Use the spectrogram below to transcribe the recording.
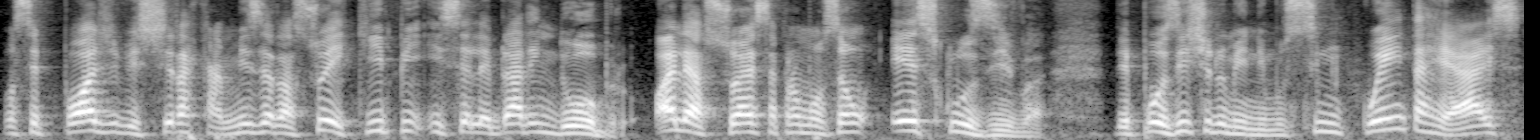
você pode vestir a camisa da sua equipe e celebrar em dobro. Olha só essa promoção exclusiva. Deposite no mínimo 50 reais,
